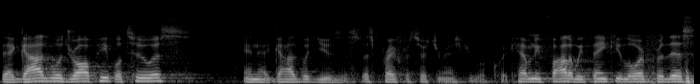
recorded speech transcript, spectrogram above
that God will draw people to us, and that God would use us. Let's pray for search and rescue real quick. Heavenly Father, we thank you, Lord, for this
